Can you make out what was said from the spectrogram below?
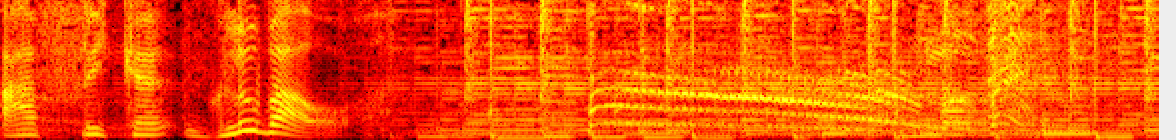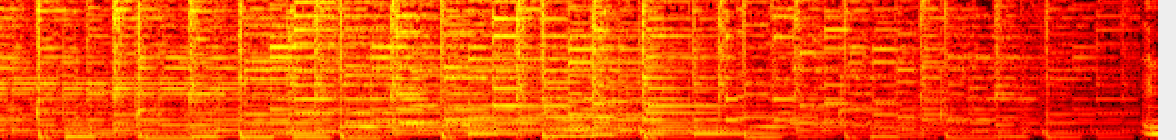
África Global.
